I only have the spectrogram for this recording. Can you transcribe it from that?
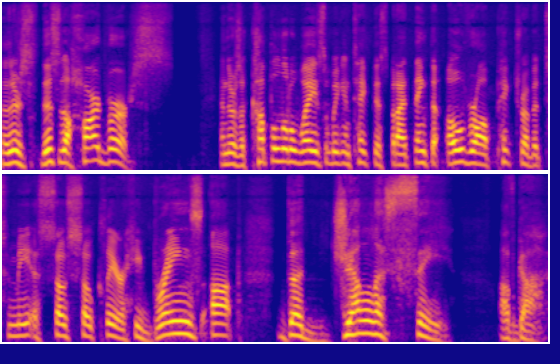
Now, there's, this is a hard verse, and there's a couple little ways that we can take this, but I think the overall picture of it to me is so, so clear. He brings up the jealousy of God.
